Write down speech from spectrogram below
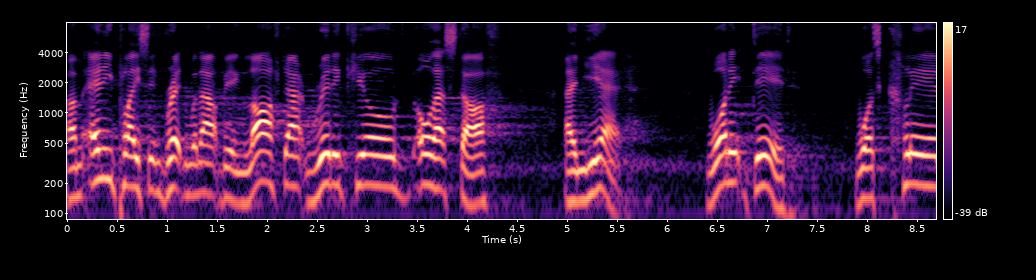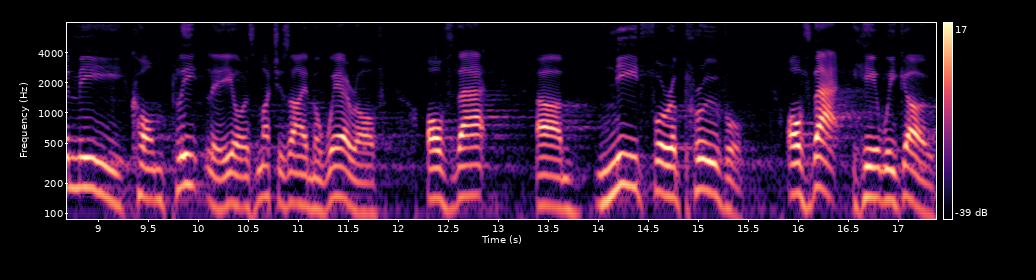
um, any place in Britain without being laughed at, ridiculed, all that stuff. And yet, what it did was clear me completely, or as much as I'm aware of, of that um, need for approval. Of that, here we go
